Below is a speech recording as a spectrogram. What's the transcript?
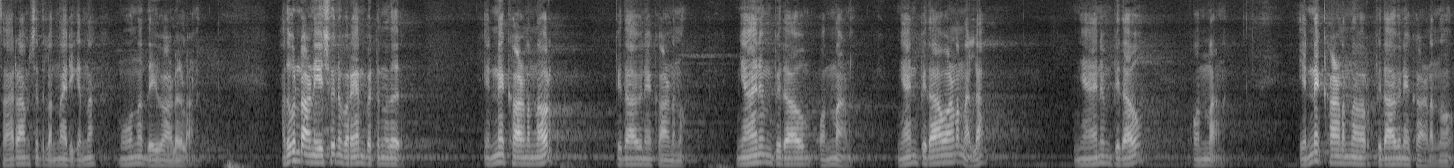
സാരാംശത്തിൽ ഒന്നായിരിക്കുന്ന മൂന്ന് ദൈവ ആളുകളാണ് അതുകൊണ്ടാണ് യേശുവിന് പറയാൻ പറ്റുന്നത് എന്നെ കാണുന്നവർ പിതാവിനെ കാണുന്നു. ഞാനും പിതാവും ഒന്നാണ്. ഞാൻ പിതാവാണെന്നല്ല ഞാനും പിതാവും ഒന്നാണ്. എന്നെ കാണുന്നവർ പിതാവിനെ കാണുന്നു.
